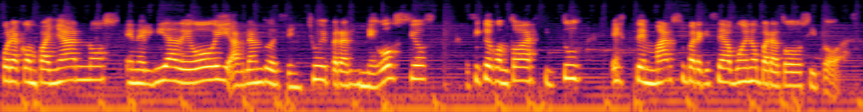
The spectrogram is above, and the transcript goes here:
por acompañarnos en el día de hoy hablando de Feng Shui para los negocios. Así que con toda actitud este marzo para que sea bueno para todos y todas.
